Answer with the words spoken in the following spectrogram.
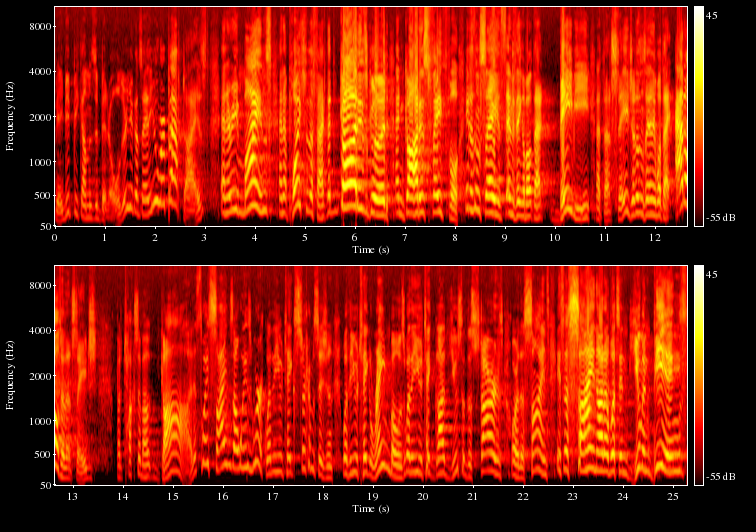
baby becomes a bit older, you can say, You were baptized. And it reminds and it points to the fact that God is good and God is faithful. It doesn't say anything about that baby at that stage, it doesn't say anything about that adult at that stage but it talks about God. That's the way signs always work. Whether you take circumcision, whether you take rainbows, whether you take God's use of the stars or the signs, it's a sign not of what's in human beings,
